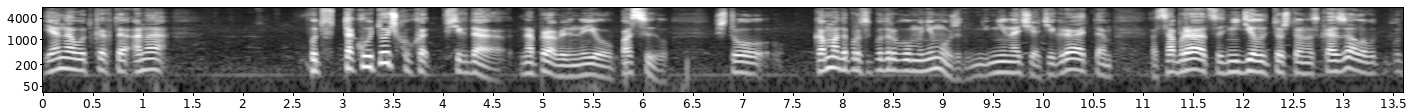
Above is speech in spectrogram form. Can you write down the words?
И она вот как-то, она вот в такую точку, как всегда направлен ее посыл, что команда просто по-другому не может не начать играть, там, собраться, не делать то, что она сказала. Вот, вот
